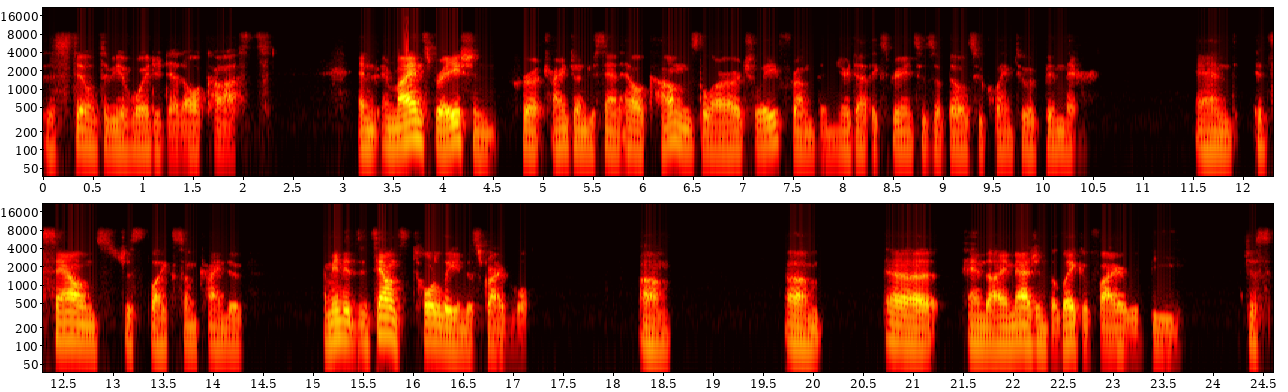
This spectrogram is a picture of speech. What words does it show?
is still to be avoided at all costs. And, and my inspiration for trying to understand hell comes largely from the near death experiences of those who claim to have been there. And it sounds just like some kind of, I mean, it, it sounds totally indescribable. Um, um, uh, and I imagine the lake of fire would be just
